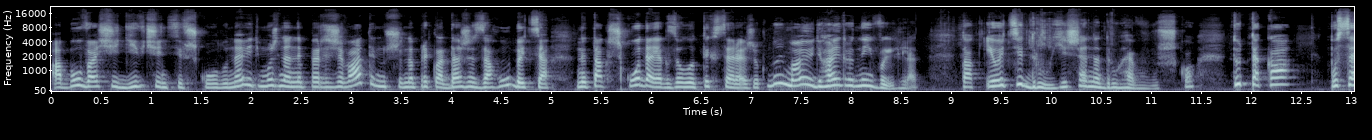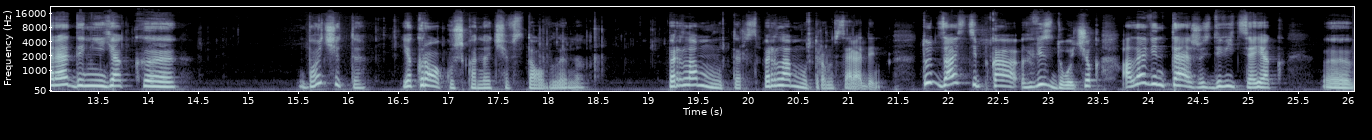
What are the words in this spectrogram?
або вашій дівчинці в школу, навіть можна не переживати, ну що, наприклад, навіть загубиться не так шкода, як золотих сережок. Ну і мають гарний вигляд. Так, і оці другі, ще на друге вушко. Тут така посередині, як, е, бачите, як ракушка, наче вставлена. Перламутр з перламутром всередині. Тут застібка гвіздочок, але він теж, ось дивіться, як е,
